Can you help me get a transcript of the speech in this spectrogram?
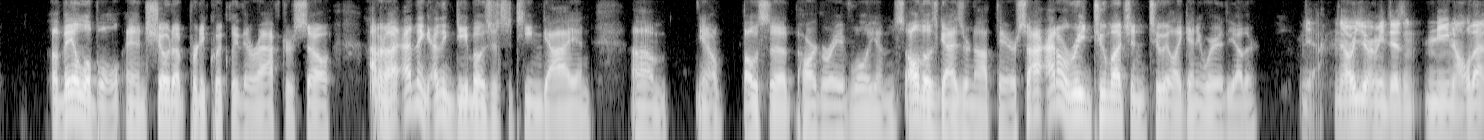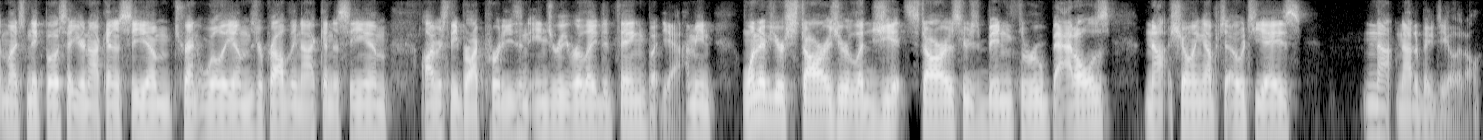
available and showed up pretty quickly thereafter. So I don't know. I, I think I think Deebo's just a team guy and um, you know, Bosa, Hargrave, Williams, all those guys are not there. So I, I don't read too much into it like anywhere or the other. Yeah. No, you I mean, doesn't mean all that much. Nick Bosa, you're not going to see him. Trent Williams, you're probably not going to see him. Obviously, Brock Purdy is an injury related thing. But yeah, I mean, one of your stars, your legit stars who's been through battles, not showing up to OTAs, not not a big deal at all.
